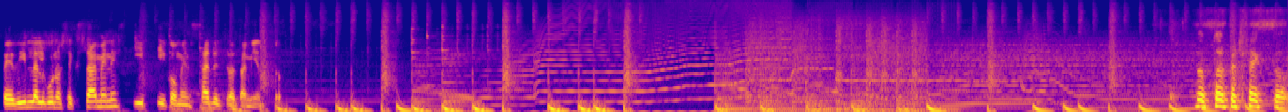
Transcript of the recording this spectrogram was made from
pedirle algunos exámenes y, y comenzar el tratamiento. Doctor, perfecto.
